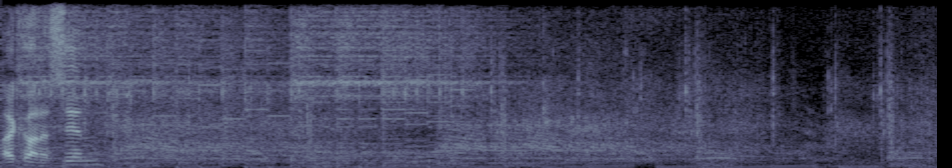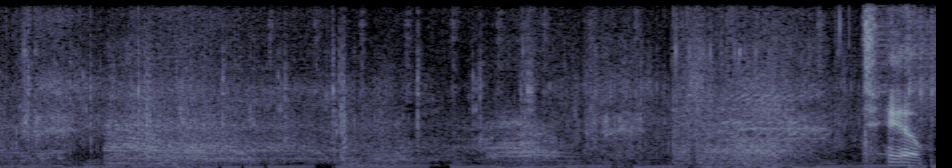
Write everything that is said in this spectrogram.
icon of sin. Damn.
